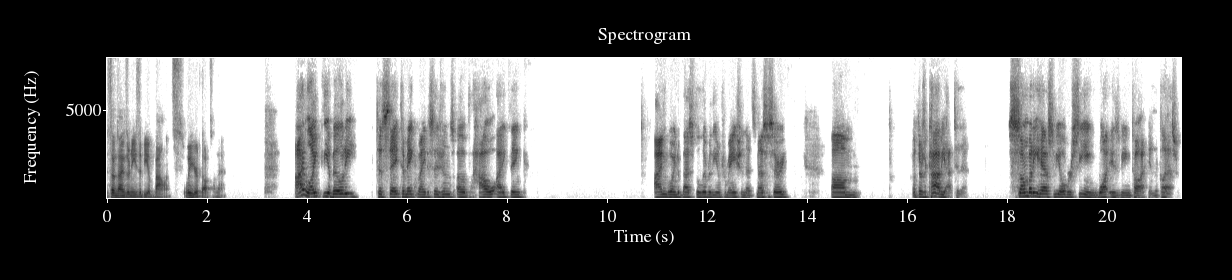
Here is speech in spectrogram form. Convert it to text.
Sometimes there needs to be a balance. What are your thoughts on that? I like the ability to say to make my decisions of how I think I'm going to best deliver the information that's necessary. Um, but there's a caveat to that. Somebody has to be overseeing what is being taught in the classroom.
